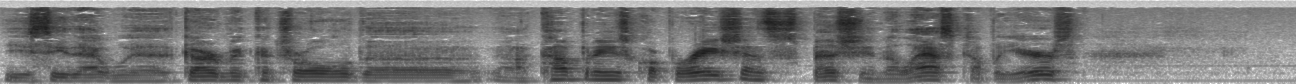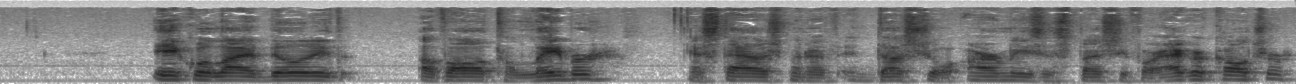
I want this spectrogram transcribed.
You see that with government controlled uh, uh, companies, corporations, especially in the last couple years. Equal liability of all to labor, establishment of industrial armies, especially for agriculture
